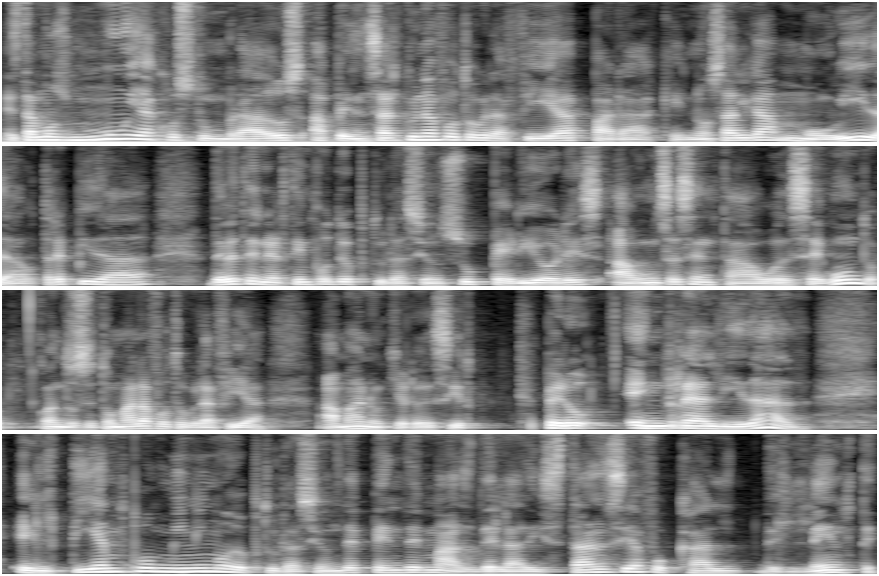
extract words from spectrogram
Estamos muy acostumbrados a pensar que una fotografía para que no salga movida o trepidada debe tener tiempos de obturación superiores a un sesentavo de segundo, cuando se toma la fotografía a mano, quiero decir. Pero en realidad el tiempo mínimo de obturación depende más de la distancia focal del lente.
